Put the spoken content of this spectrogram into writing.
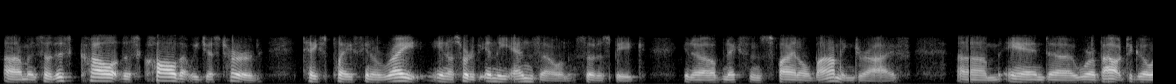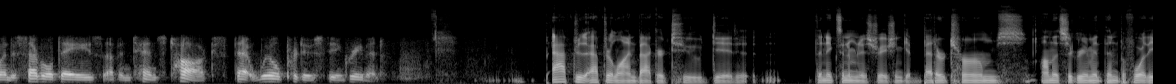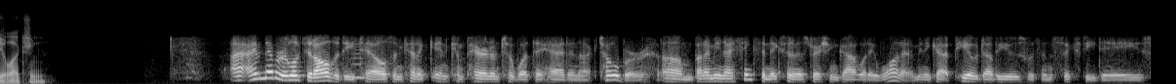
Um, and so this call this call that we just heard takes place, you know, right, you know, sort of in the end zone, so to speak, you know, of Nixon's final bombing drive. Um, and uh, we're about to go into several days of intense talks that will produce the agreement after after linebacker two, did the Nixon administration get better terms on this agreement than before the election? I, have never looked at all the details and kind of and compared them to what they had in October. Um, but I mean, I think the Nixon administration got what they wanted. I mean, it got POWs within 60 days.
